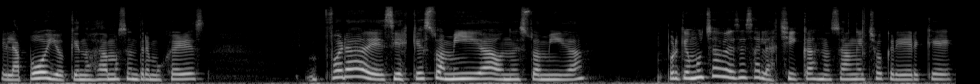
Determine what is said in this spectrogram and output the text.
el apoyo que nos damos entre mujeres fuera de si es que es tu amiga o no es tu amiga, porque muchas veces a las chicas nos han hecho creer que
